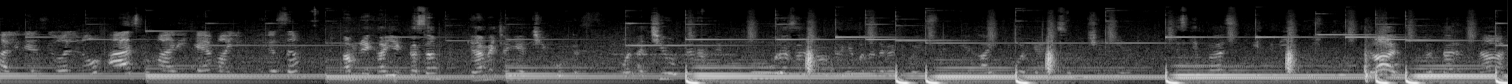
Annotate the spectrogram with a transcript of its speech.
Khalid as you all know आज हमारी है मायू की कसम। हमने खाई है कसम कि हमें चाहिए अच्छी उपटर और अच्छी उपटर हमने पूरा सा शौक करके पता लगा कि भाई ये आई क्यू ऑर्गेनिक सोल्यूशन ही। जिसके पास इतनी खुशबूदार खतरनाक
